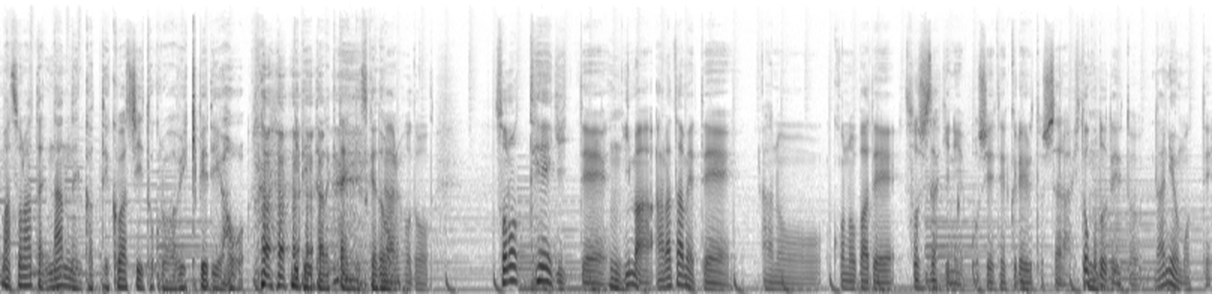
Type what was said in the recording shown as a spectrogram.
まあ、そのあたり何年かって詳しいところはウィキペディアを 見ていただきたいんですけど。なるほど。その定義って今改めて、あのこの場で粗志崎に教えてくれるとしたら一言で言うと何をもって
